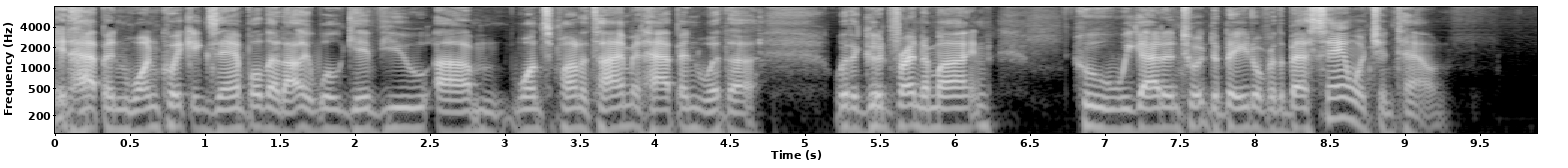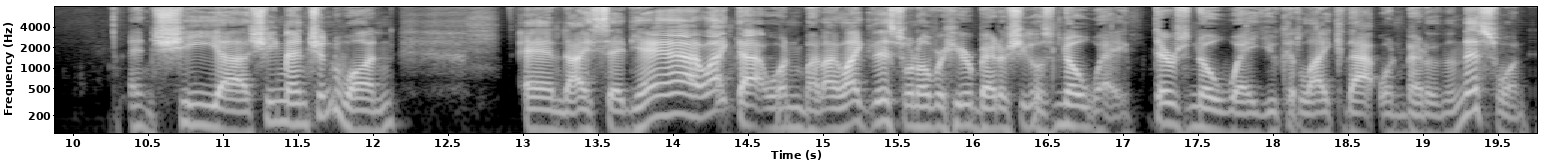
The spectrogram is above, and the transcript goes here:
It happened. One quick example that I will give you. Um, once upon a time, it happened with a with a good friend of mine who we got into a debate over the best sandwich in town, and she uh, she mentioned one, and I said, "Yeah, I like that one, but I like this one over here better." She goes, "No way. There's no way you could like that one better than this one."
